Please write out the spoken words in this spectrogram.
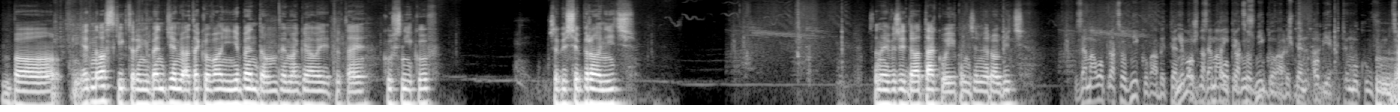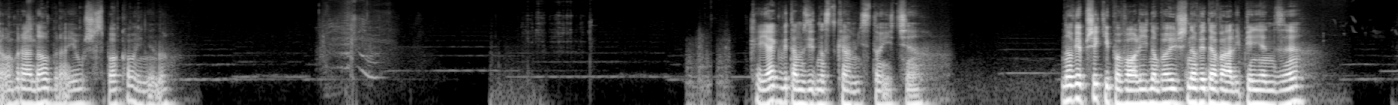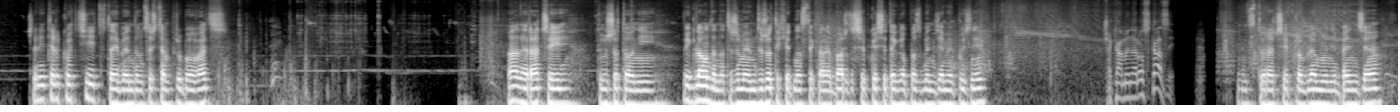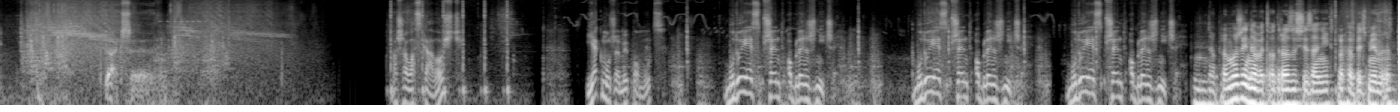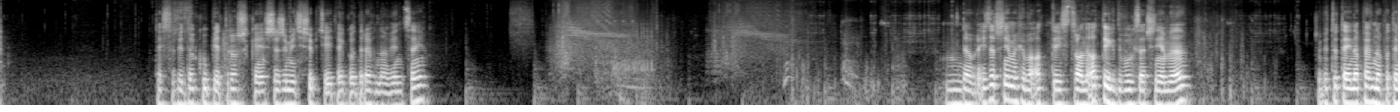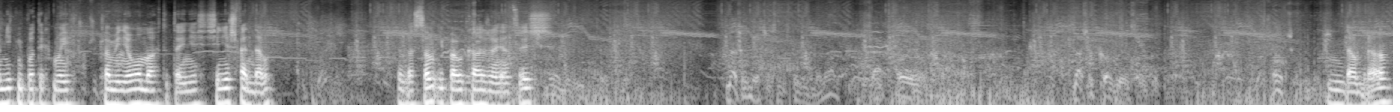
Bo jednostki, którymi będziemy atakowani, nie będą wymagały tutaj kuszników, żeby się bronić. Co najwyżej do ataku ich będziemy robić. Za mało pracowników, aby ten nie można za mało pracowników, aby ten obiekt mógł funkcjonować. Dobra, dobra, już spokojnie, no. Okej, jak wy tam z jednostkami stoicie? No wieprzyki powoli, no bo już nawydawali pieniędzy. Czyli tylko ci tutaj będą coś tam próbować. Ale raczej dużo to oni Wygląda na to, że mają dużo tych jednostek, ale bardzo szybko się tego pozbędziemy później. Czekamy na rozkazy. Więc tu raczej problemu nie będzie. Tak, ser. Wasza łaskawość? Jak możemy pomóc? Buduję sprzęt oblężniczy. Buduję sprzęt oblężniczy. Buduję sprzęt oblężniczy. Dobra, może i nawet od razu się za nich trochę weźmiemy. Tutaj sobie dokupię troszkę, jeszcze żeby mieć szybciej tego drewna więcej. Dobra, i zaczniemy chyba od tej strony, od tych dwóch zaczniemy. Żeby tutaj na pewno potem nikt mi po tych moich kamieniołomach tutaj nie, się nie szwendał. Dobra, są i pałkarze jacyś. Dobra.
